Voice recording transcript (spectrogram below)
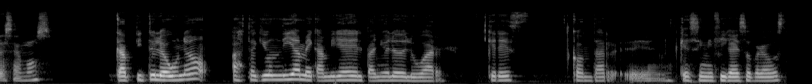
empecemos. Capítulo 1, hasta que un día me cambié el pañuelo de lugar. ¿Querés contar eh, qué significa eso para vos?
